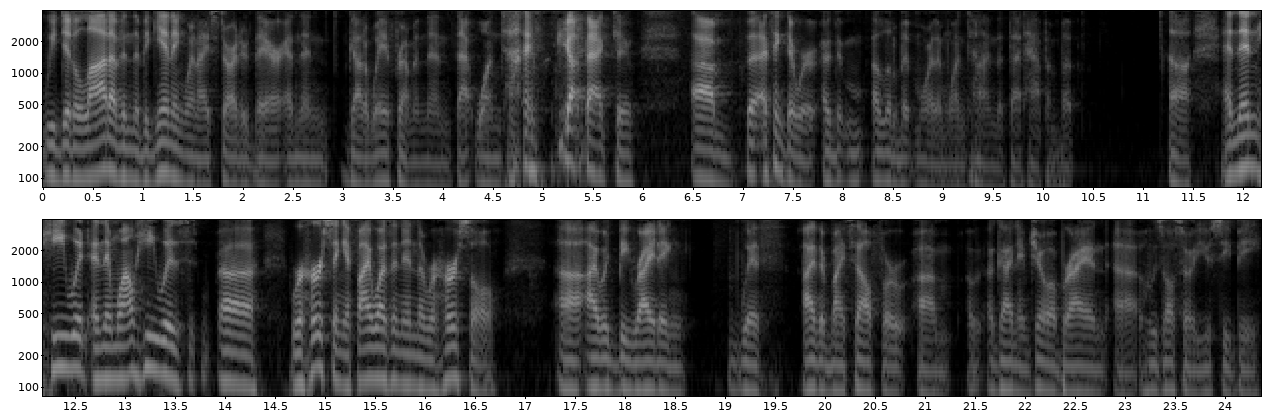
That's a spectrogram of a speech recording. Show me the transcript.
we did a lot of in the beginning when I started there, and then got away from, and then that one time got back to. Um, but I think there were a, a little bit more than one time that that happened. But uh, and then he would, and then while he was uh, rehearsing, if I wasn't in the rehearsal, uh, I would be writing with either myself or um, a, a guy named Joe O'Brien, uh, who's also a UCB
